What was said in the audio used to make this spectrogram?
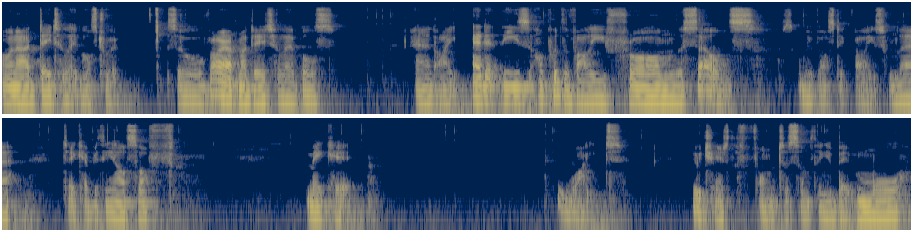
I want to add data labels to it. So if I add my data labels and I edit these, I'll put the value from the cells. So maybe I'll stick values from there, take everything else off, make it white. Maybe change the font to something a bit more.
